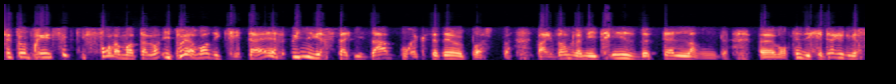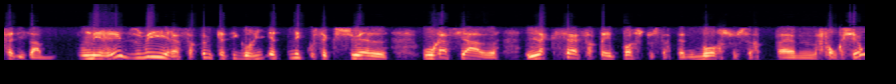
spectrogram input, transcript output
c'est un principe qui fondamentalement, il peut y avoir des critères universalisables pour accéder à un poste. Par exemple, la maîtrise de telle langue. Euh, bon, c'est des critères universalisables. Mais réduire à certaines catégories ethniques ou sexuelles ou raciales l'accès à certains postes ou certaines bourses ou certaines fonctions,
